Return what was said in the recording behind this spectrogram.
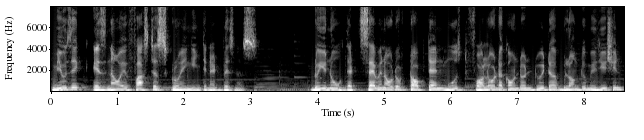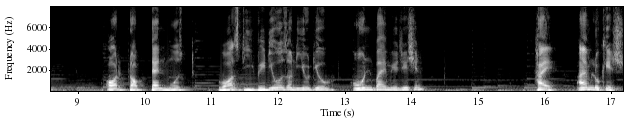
Music is now a fastest growing internet business. Do you know that 7 out of top 10 most followed account on Twitter belong to musician? Or top 10 most watched videos on YouTube owned by musician? Hi, I am Lukesh.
